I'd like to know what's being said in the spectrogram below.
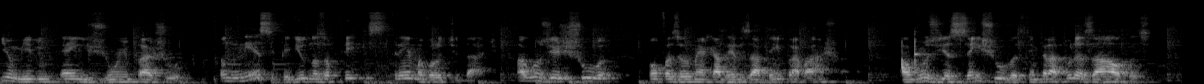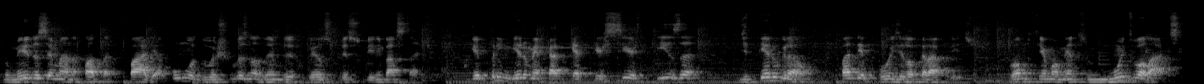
e o milho é em junho para julho. Então, nesse período, nós vamos ter extrema volatilidade. Alguns dias de chuva vão fazer o mercado realizar bem para baixo. Alguns dias sem chuva, temperaturas altas, no meio da semana falta, falha uma ou duas chuvas, nós vamos ver os preços subirem bastante. Porque primeiro o mercado quer ter certeza de ter o grão, para depois ele operar preço vamos ter momentos muito voláteis.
